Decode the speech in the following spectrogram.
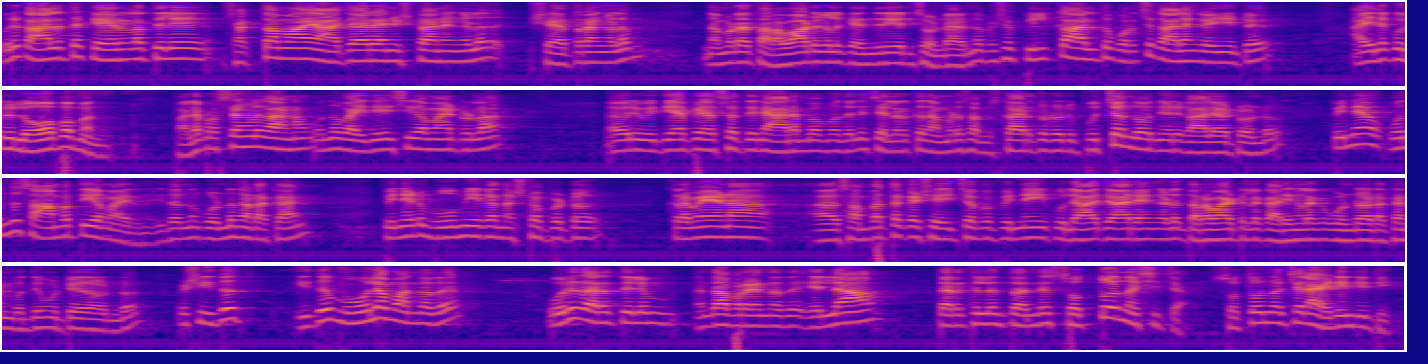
ഒരു കാലത്ത് കേരളത്തിൽ ശക്തമായ ആചാരാനുഷ്ഠാനങ്ങൾ ക്ഷേത്രങ്ങളും നമ്മുടെ തറവാടുകൾ കേന്ദ്രീകരിച്ചുണ്ടായിരുന്നു. പക്ഷേ പിൽക്കാലത്ത് കുറച്ച് കാലം കഴിഞ്ഞിട്ട് അതിലൊക്കെ ഒരു ലോപം വന്നു. പല പ്രശ്നങ്ങൾ കാണാം. ഒന്ന് വൈദേശികമായിട്ടുള്ള ഒരു വിദ്യാഭ്യാസത്തിന്റെ ആരംഭം മുതൽ ചിലർക്ക് നമ്മുടെ സംസ്കാരത്തോട് ഒരു പുച്ഛം തോന്നിയ ഒരു കാലഘട്ടമുണ്ട്. പിന്നെ ഒന്ന് സാമ്പത്തികമായിരുന്നു. ഇതൊന്നും കൊണ്ടു നടക്കാൻ പിന്നീട് ഭൂമിയൊക്കെ നഷ്ടപ്പെട്ടു ക്രമേണ സമ്പത്തൊക്കെ ക്ഷയിച്ചപ്പോൾ പിന്നെ ഈ കുലാചാരങ്ങളും തറവാട്ടിലെ കാര്യങ്ങളൊക്കെ കൊണ്ടു നടക്കാൻ ബുദ്ധിമുട്ടിയതുകൊണ്ട് പക്ഷേ ഇത് ഇത് മൂലം വന്നത് ഒരു തരത്തിലും എന്താ പറയുന്നത് എല്ലാ തരത്തിലും തന്റെ സ്വത്വം നശിച്ച സ്വത്വം എന്ന് വെച്ചാൽ ഐഡന്റിറ്റി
